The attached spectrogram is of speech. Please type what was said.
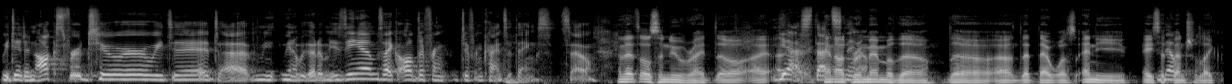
We did an Oxford tour. We did, uh, you know, we go to museums, like all different different kinds of mm-hmm. things. So, and that's also new, right? Though I, yes, I, I cannot new. remember the the uh, that there was any Ace nope. Adventure like a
